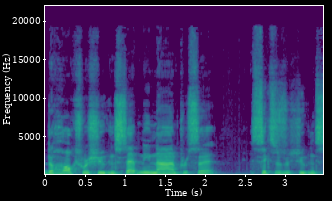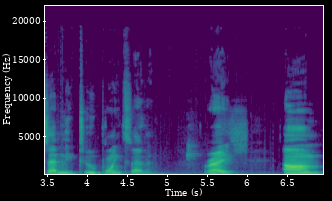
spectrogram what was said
the Hawks were shooting 79%. Sixers were shooting 72.7, right? Um,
